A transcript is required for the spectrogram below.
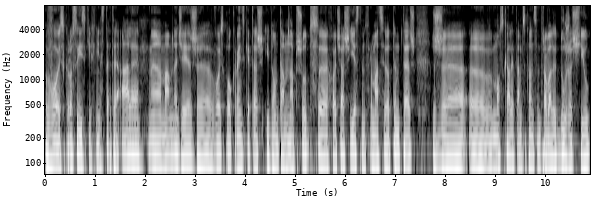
wojsk rosyjskich niestety, ale e, mam nadzieję, że wojska ukraińskie też idą tam naprzód, e, chociaż jest informacja o tym też, że Moskale tam skoncentrowali dużo sił,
